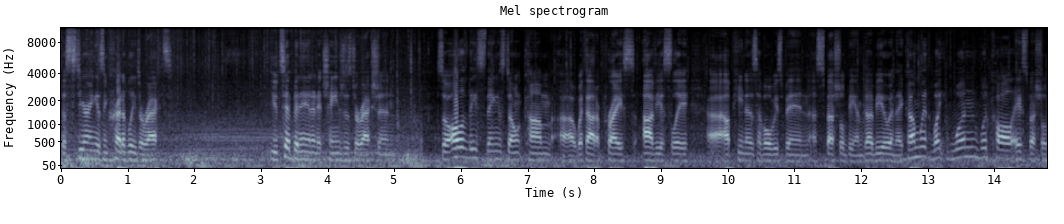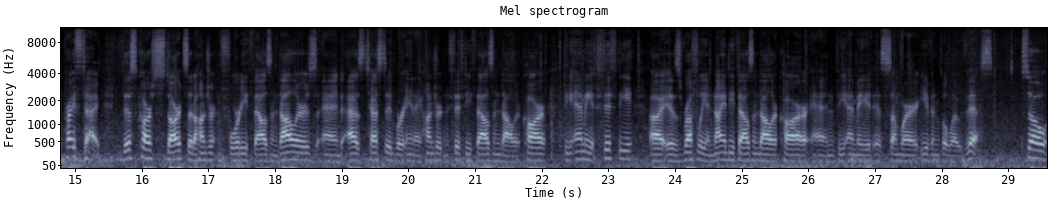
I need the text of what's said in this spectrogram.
The steering is incredibly direct. You tip it in and it changes direction. So all of these things don't come uh, without a price, obviously. Uh, Alpinas have always been a special BMW and they come with what one would call a special price tag. This car starts at $140,000 and as tested, we're in a $150,000 car. The M850 uh, is roughly a $90,000 car and the M8 is somewhere even below this. So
